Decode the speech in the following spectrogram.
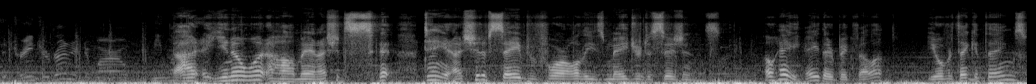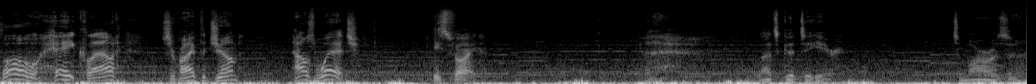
The trains are running tomorrow. I, you know what? Oh man, I should. Sa- Dang it! I should have saved before all these major decisions. Oh hey, hey there, big fella. You overthinking things? Oh, hey, Cloud. Survived the jump? How's Wedge? He's fine. Well, that's good to hear. Tomorrow's a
